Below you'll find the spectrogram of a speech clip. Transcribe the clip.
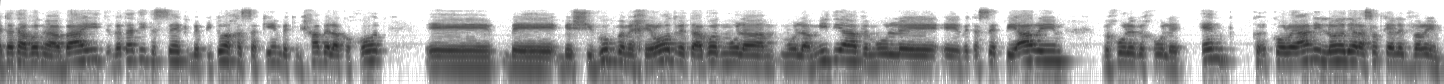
אתה תעבוד מהבית ואתה תתעסק בפיתוח עסקים, בתמיכה בלקוחות, בשיווק, במכירות, ותעבוד מול, מול המדיה ומול, ותעשה PRים, וכולי וכולי. אין קוריאני לא יודע לעשות כאלה דברים,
